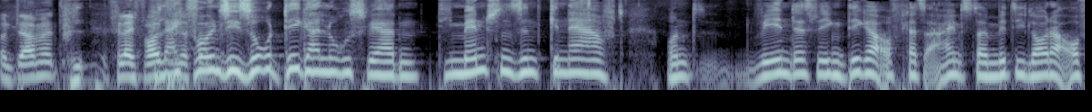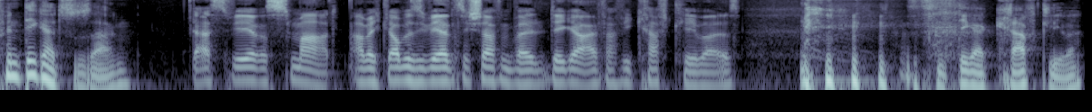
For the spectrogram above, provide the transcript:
Und damit, vielleicht wollen sie Vielleicht das wollen sie so Digger loswerden. Die Menschen sind genervt und wählen deswegen Digger auf Platz 1, damit die Leute aufhören, Digger zu sagen. Das wäre smart. Aber ich glaube, sie werden es nicht schaffen, weil Digger einfach wie Kraftkleber ist. Digga, Kraftkleber.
